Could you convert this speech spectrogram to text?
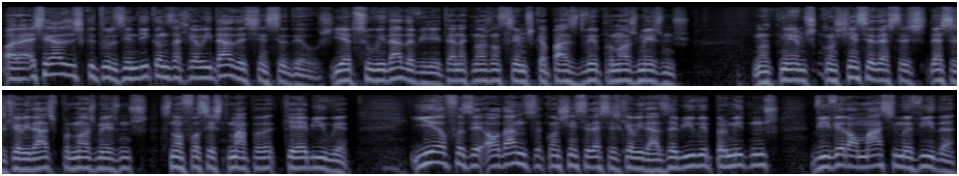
Ora, as Sagradas Escrituras indicam-nos a realidade da existência de Deus e a possibilidade da vida eterna que nós não seremos capazes de ver por nós mesmos. Não tínhamos consciência destas, destas realidades por nós mesmos se não fosse este mapa que é a Bíblia. E ao, fazer, ao dar-nos a consciência destas realidades, a Bíblia permite-nos viver ao máximo a vida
